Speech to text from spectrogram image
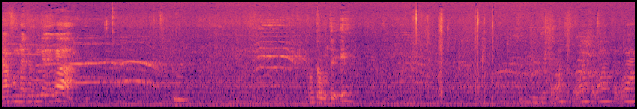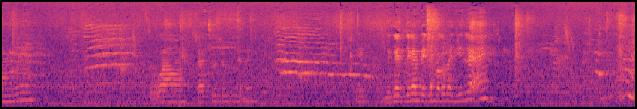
Nak pun dah coklat ke? Kau tak betul eh. Seorang, seorang, seorang, seorang ni. Seorang, satu, satu, satu ni. Okay. Jangan, jangan ambil gambar-gambar jilat eh. Hmm.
